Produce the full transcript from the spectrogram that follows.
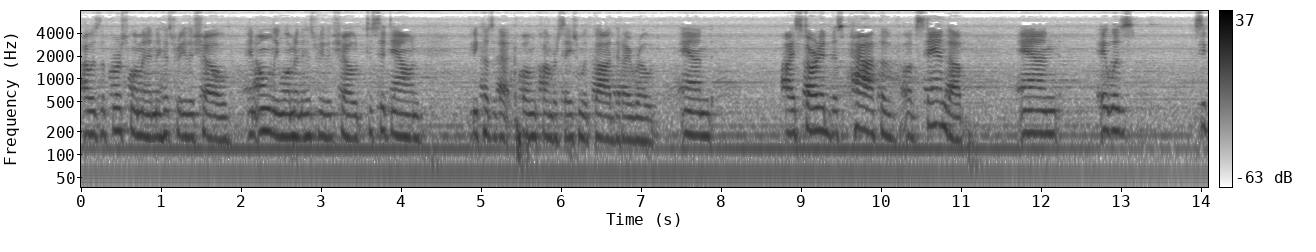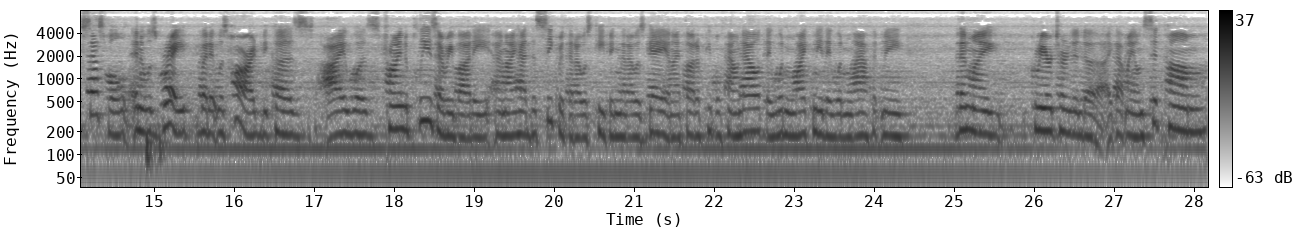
I was the first woman in the history of the show, and only woman in the history of the show, to sit down because of that phone conversation with God that I wrote. And I started this path of, of stand up, and it was successful and it was great, but it was hard because I was trying to please everybody and I had this secret that I was keeping that I was gay and I thought if people found out they wouldn't like me, they wouldn't laugh at me. Then my career turned into I got my own sitcom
